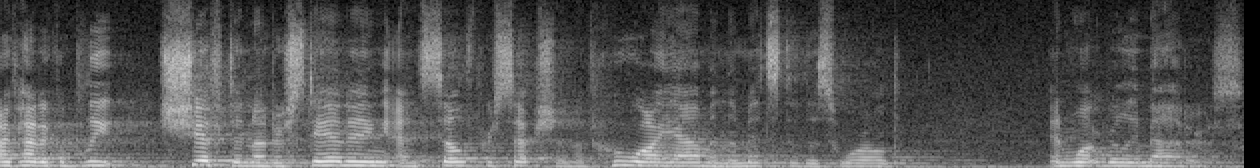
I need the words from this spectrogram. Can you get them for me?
I've had a complete shift in understanding and self perception of who I am in the midst of this world and what really matters.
